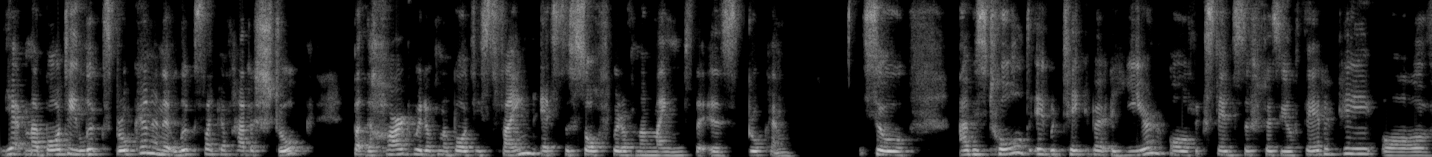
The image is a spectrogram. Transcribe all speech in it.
yeah, my body looks broken and it looks like I've had a stroke, but the hardware of my body's fine. It's the software of my mind that is broken. So I was told it would take about a year of extensive physiotherapy, of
